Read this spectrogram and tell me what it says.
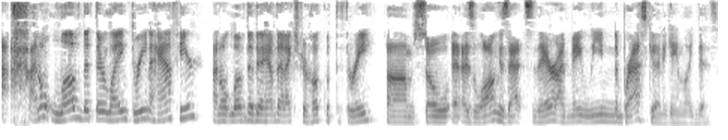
I, don't love that they're laying three and a half here. I don't love that they have that extra hook with the three. Um, so as long as that's there, I may lean Nebraska in a game like this.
